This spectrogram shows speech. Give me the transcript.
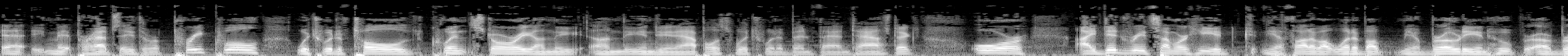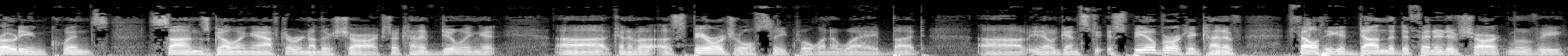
uh, perhaps either a prequel, which would have told Quint's story on the on the Indianapolis, which would have been fantastic, or I did read somewhere he had you know thought about what about you know Brody and Hooper, Brody and Quint's sons going after another shark, so kind of doing it uh, kind of a, a spiritual sequel in a way, but. Uh, you know, again, Spielberg had kind of felt he had done the definitive shark movie.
